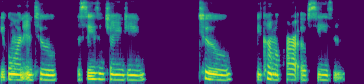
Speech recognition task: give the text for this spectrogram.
You're going into the season changing to become a part of season,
